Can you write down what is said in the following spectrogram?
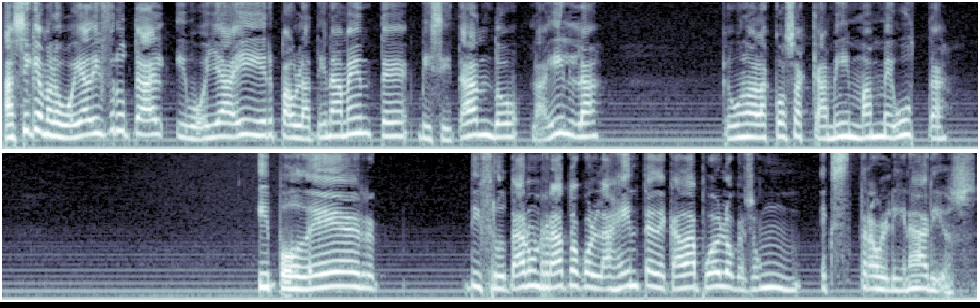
Así que me lo voy a disfrutar y voy a ir paulatinamente visitando la isla que es una de las cosas que a mí más me gusta, y poder disfrutar un rato con la gente de cada pueblo que son extraordinarios.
